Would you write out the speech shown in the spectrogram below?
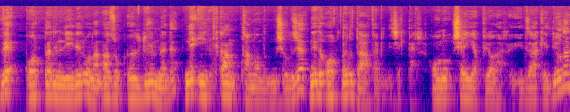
Ve orkların lideri olan Azok öldürülmeden ne intikam tam alınmış olacak ne de orkları dağıtabilecekler. Onu şey yapıyorlar, idrak ediyorlar.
